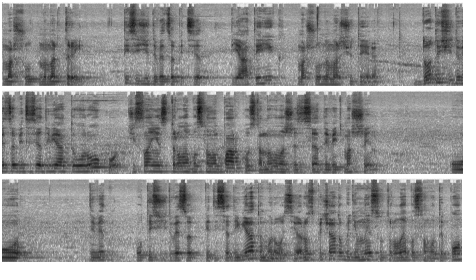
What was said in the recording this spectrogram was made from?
маршрут номер 3 1955 рік маршрут номер 4 До 1959 року численність тролейбусного парку становила 69 машин. У 1959 році розпочато будівництво тролейбусного депо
